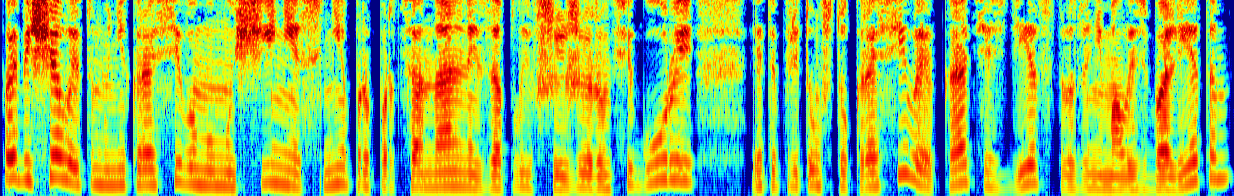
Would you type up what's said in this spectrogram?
пообещала этому некрасивому мужчине с непропорциональной заплывшей жиром фигурой, это при том, что красивая Катя с детства занималась балетом,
